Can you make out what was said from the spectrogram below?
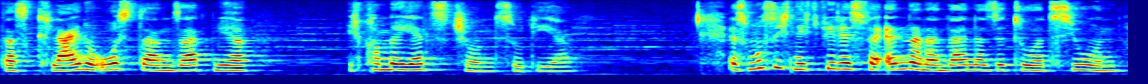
Das kleine Ostern sagt mir, ich komme jetzt schon zu dir. Es muss sich nicht vieles verändern an deiner Situation.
